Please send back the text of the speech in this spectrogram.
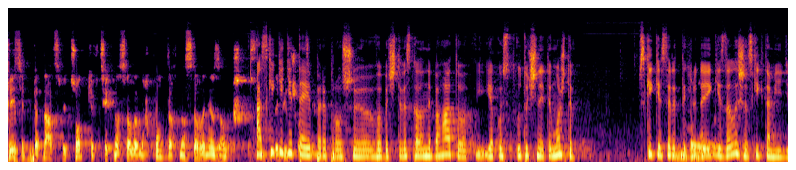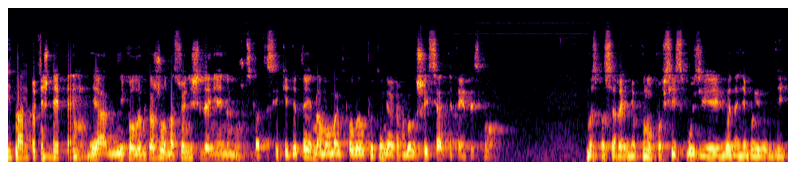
10-15% в цих населених пунктах населення залишилось. А скільки дітей, перепрошую, вибачте, ви сказали небагато. Якось уточнити можете? Скільки серед тих Ну, людей, які залишили, скільки там є дітей? На сьогоднішній день я ніколи не кажу. На сьогоднішній день я не можу сказати, скільки дітей. На момент, коли опитування було 60 дітей десь було безпосередньо. Ну, по всій смузі ведення бойових дій.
